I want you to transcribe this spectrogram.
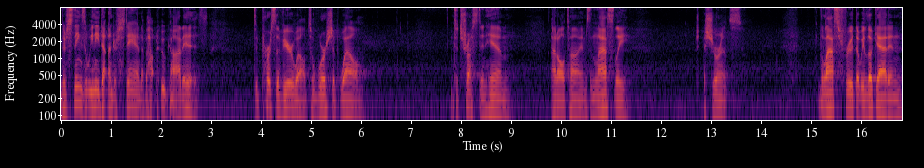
There's things that we need to understand about who God is to persevere well, to worship well, to trust in Him at all times. And lastly, assurance. The last fruit that we look at in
